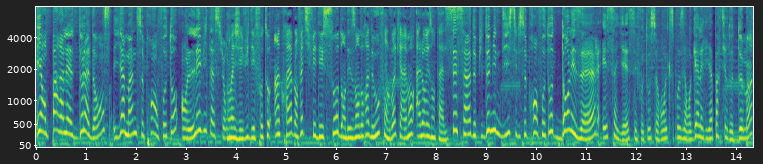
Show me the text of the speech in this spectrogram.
Et en parallèle de la danse, Yaman se prend en photo en lévitation. Ouais, j'ai vu des photos incroyables. En fait, il fait des sauts dans des endroits de ouf, on le voit carrément à l'horizontale. C'est ça, depuis 2010, il se prend en photo dans les airs et ça y est, ces photos seront exposées en galerie à partir de demain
